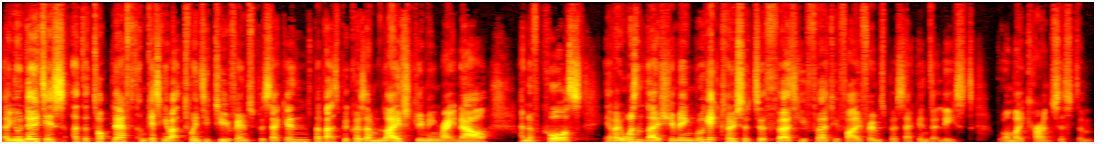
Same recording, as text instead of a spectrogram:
Now you'll notice at the top left, I'm getting about 22 frames per second, but that's because I'm live streaming right now. And of course, if I wasn't live streaming, we'll get closer to 30, 35 frames per second at least on my current system.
